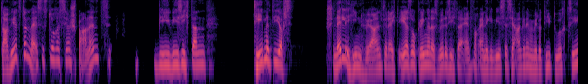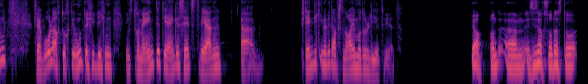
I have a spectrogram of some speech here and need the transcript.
da wird es dann meistens durchaus sehr spannend, wie, wie sich dann Themen, die aufs Schnelle hinhören, vielleicht eher so klingen, als würde sich da einfach eine gewisse, sehr angenehme Melodie durchziehen. Sehr wohl auch durch die unterschiedlichen Instrumente, die eingesetzt werden, äh, ständig immer wieder aufs Neue moduliert wird. Ja, und ähm, es ist auch so, dass du,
